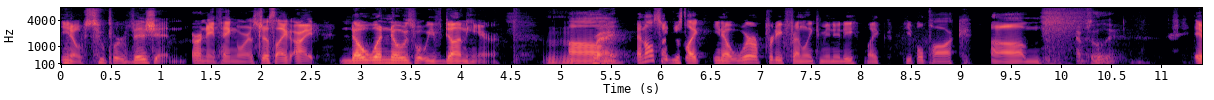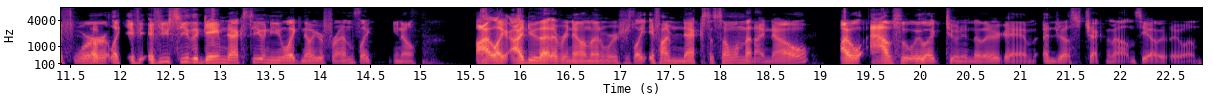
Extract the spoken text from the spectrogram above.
you know supervision or anything where it's just like all right, no one knows what we've done here. hmm Um, Right. And also just like you know we're a pretty friendly community. Like people talk. Um, Absolutely. if we're like if if you see the game next to you and you like know your friends, like you know, I like I do that every now and then. Where it's just like if I'm next to someone that I know, I will absolutely like tune into their game and just check them out and see how they're doing.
